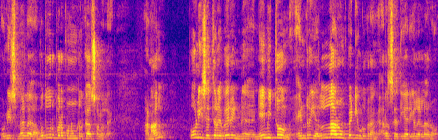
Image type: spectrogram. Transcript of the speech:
போலீஸ் மேலே அவதூறு பரப்பணுன்றக்காக சொல்லலை. ஆனால் போலீஸ் இத்தனை பேர் நியமித்தோம் என்று எல்லாரும் பேட்டி கொடுக்குறாங்க. அரசு அதிகாரிகள் எல்லாரும்.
